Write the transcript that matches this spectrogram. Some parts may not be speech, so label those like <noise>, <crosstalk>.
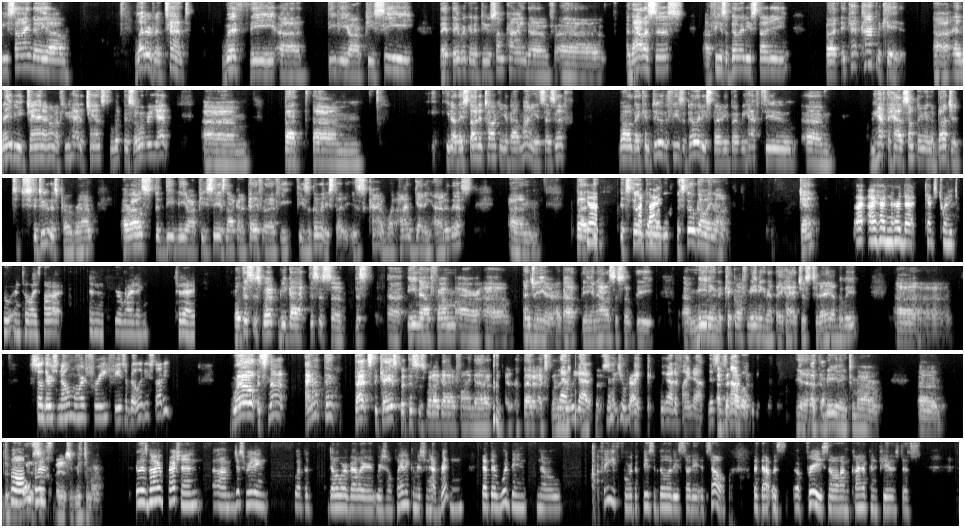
we signed a um, letter of intent with the uh, DVRPC that they were going to do some kind of uh, analysis, a feasibility study, but it got complicated. Uh, and maybe, Jan, I don't know if you had a chance to look this over yet, um, but um, you know, they started talking about money. It's as if, well, they can do the feasibility study, but we have to um, we have to have something in the budget to, to do this program, or else the DVRPC is not going to pay for that fee- feasibility study. Is kind of what I'm getting out of this. Um, but yeah. it, it's still going. I, it's still going on. Jen, I, I hadn't heard that catch twenty two until I saw it in your writing today. Well, this is what we got. This is uh, this uh, email from our uh, engineer about the analysis of the uh, meeting, the kickoff meeting that they had just today, I believe. Uh, so there's no more free feasibility study? Well, it's not, I don't think that's the case, but this is what I got to find out <laughs> a better explanation. Yeah, we got it. No, you're right. We got to find out. This at is the, not what the, we. Yeah, at the meeting tomorrow. Uh, the well, board of supervisors will meet tomorrow. It was my impression, um, just reading what the Delaware Valley Regional Planning Commission had written, that there would be no fee for the feasibility study itself, that that was uh, free. So I'm kind of confused as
